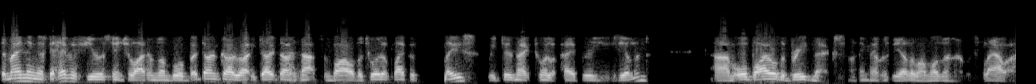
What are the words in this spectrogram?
the main thing is to have a few essential items on board, but don't go don't go nuts and buy all the toilet paper, please. We do make toilet paper in New Zealand, um, or buy all the bread mix. I think that was the other one, wasn't it? It was flour.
